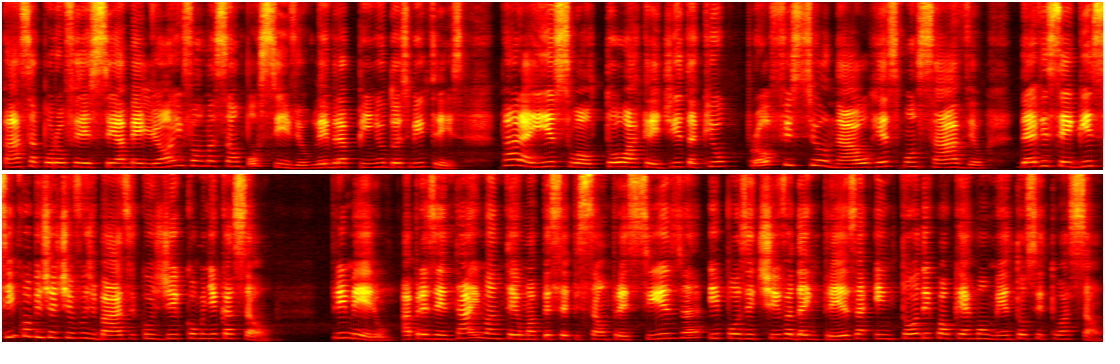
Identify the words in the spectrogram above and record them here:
passa por oferecer a melhor informação possível, lembra Pinho 2003. Para isso, o autor acredita que o profissional responsável deve seguir cinco objetivos básicos de comunicação. Primeiro, apresentar e manter uma percepção precisa e positiva da empresa em todo e qualquer momento ou situação.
